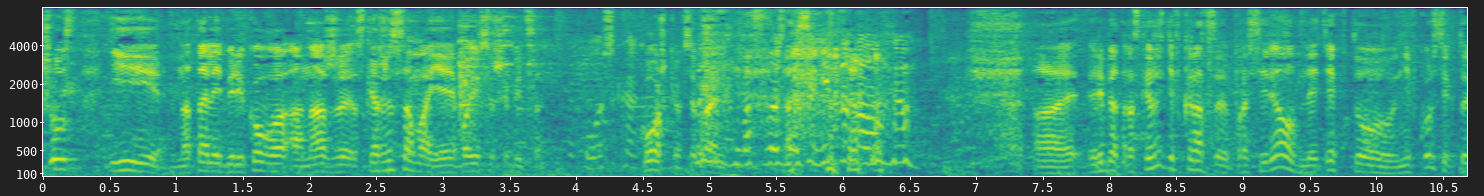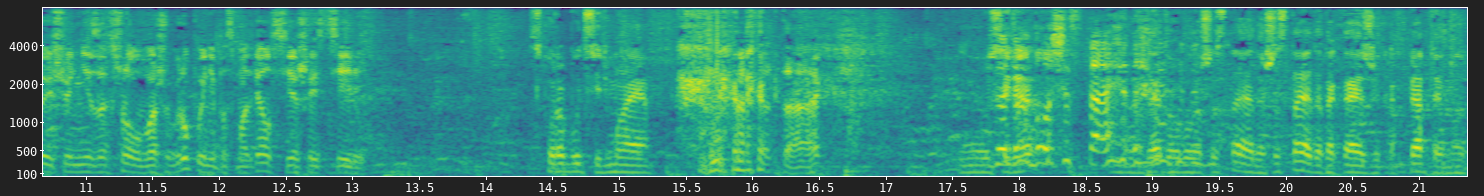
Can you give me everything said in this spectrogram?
Шуз. И Наталья Бирюкова, она же, скажи сама, я боюсь ошибиться. Кошка. Кошка, все правильно. Сложно ошибиться, по-моему. Ребят, расскажите вкратце про сериал для тех, кто не в курсе, кто еще не зашел в вашу группу и не посмотрел все шесть серий. Скоро будет седьмая. Так. Ну, До этого сериал- была шестая. До этого была шестая. Да, шестая это такая же, как пятая, но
